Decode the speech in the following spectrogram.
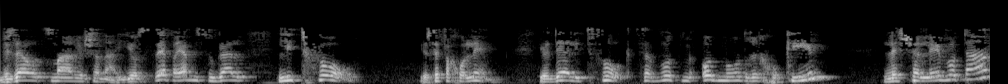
וזו העוצמה הראשונה. יוסף היה מסוגל לתפור, יוסף החולם, יודע לתפור קצוות מאוד מאוד רחוקים, לשלב אותם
